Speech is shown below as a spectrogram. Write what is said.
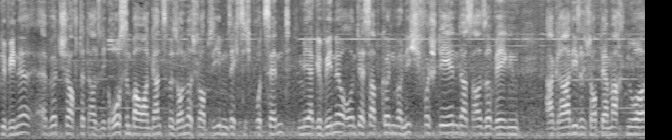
Gewinne erwirtschaftet, also die großen Bauern ganz besonders, ich glaube 67 Prozent mehr Gewinne und deshalb können wir nicht verstehen, dass also wegen Agrardiesel, ich glaube, der macht nur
